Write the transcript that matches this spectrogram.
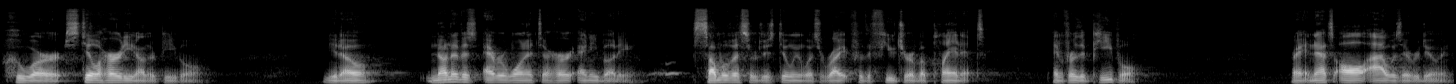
who are still hurting other people. You know, none of us ever wanted to hurt anybody. Some of us are just doing what's right for the future of a planet and for the people. Right? And that's all I was ever doing.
